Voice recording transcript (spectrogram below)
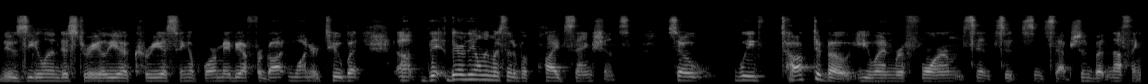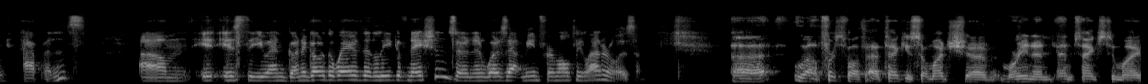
New Zealand, Australia, Korea, Singapore. Maybe I've forgotten one or two, but uh, they, they're the only ones that have applied sanctions. So we've talked about UN reform since its inception, but nothing happens. Um, is the UN going to go the way of the League of Nations? And, and what does that mean for multilateralism? Uh, well, first of all, th- thank you so much, uh, Maureen, and, and, thanks to my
